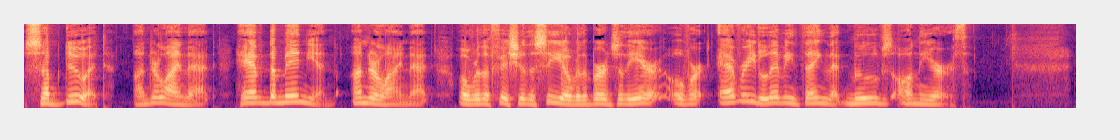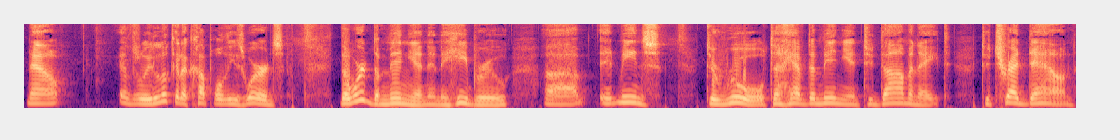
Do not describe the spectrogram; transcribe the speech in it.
subdue it." Underline that have dominion, underline that, over the fish of the sea, over the birds of the air, over every living thing that moves on the earth. Now, as we look at a couple of these words, the word dominion in the Hebrew, uh, it means to rule, to have dominion, to dominate, to tread down,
